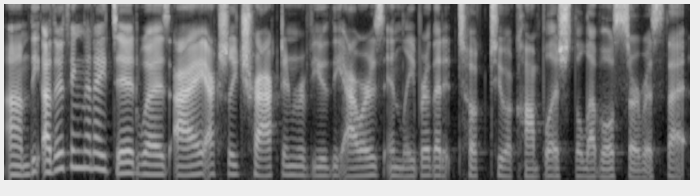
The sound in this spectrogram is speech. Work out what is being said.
um, the other thing that I did was I actually tracked and reviewed the hours in labor that it took to accomplish the level of service that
